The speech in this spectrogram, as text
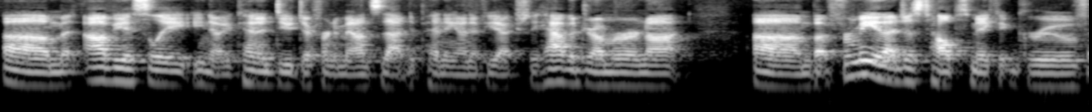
Um, obviously, you know, you kind of do different amounts of that depending on if you actually have a drummer or not. Um, but for me, that just helps make it groove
